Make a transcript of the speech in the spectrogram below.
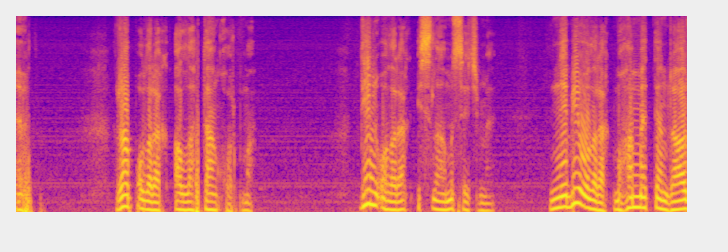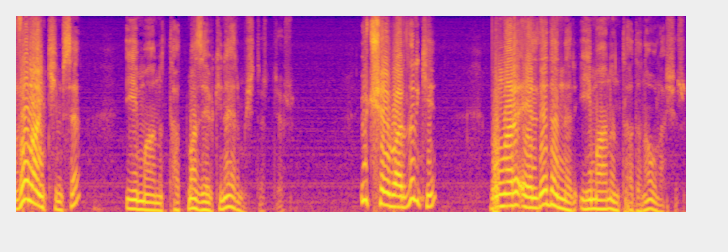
Evet. Rab olarak Allah'tan korkma. Din olarak İslam'ı seçme. Nebi olarak Muhammed'den razı olan kimse imanı tatma zevkine ermiştir diyor. Üç şey vardır ki bunları elde edenler imanın tadına ulaşır.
